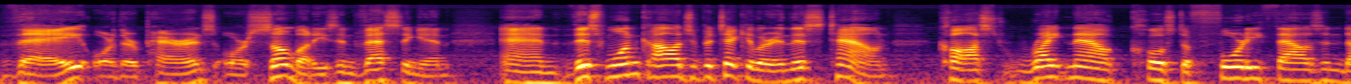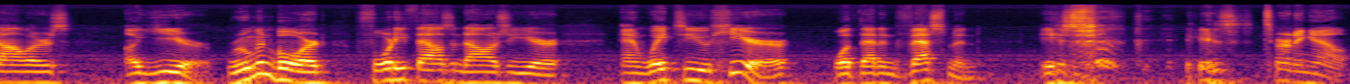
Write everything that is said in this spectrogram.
they or their parents or somebody's investing in. And this one college in particular in this town cost right now close to $40,000 a year. Room and board, $40,000 a year. And wait till you hear what that investment is is turning out.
